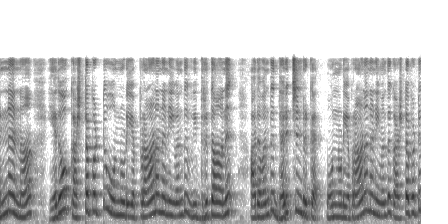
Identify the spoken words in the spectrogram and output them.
என்னன்னா ஏதோ கஷ்டப்பட்டு உன்னுடைய பிராணனை நீ வந்து வித்ருதான்னு அதை வந்து தரிச்சுன்னு இருக்க உன்னுடைய பிராணனை நீ வந்து கஷ்டப்பட்டு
